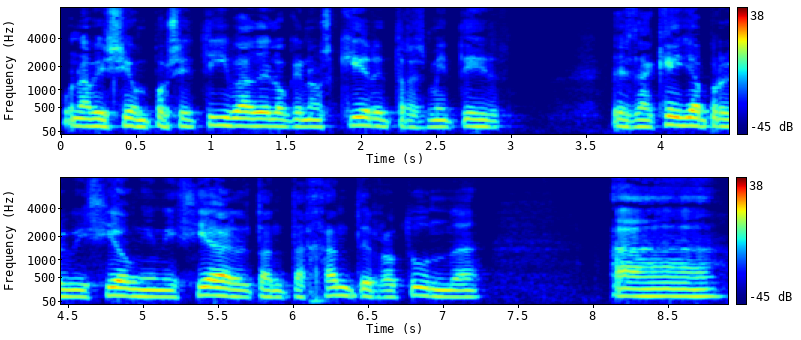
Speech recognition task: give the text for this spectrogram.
una visión positiva de lo que nos quiere transmitir desde aquella prohibición inicial tan tajante y rotunda a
